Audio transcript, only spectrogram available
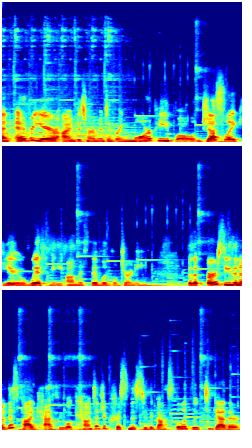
And every year, I'm determined to bring more people just like you with me on this biblical journey. For the first season of this podcast, we will count up to Christmas through the Gospel of Luke together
